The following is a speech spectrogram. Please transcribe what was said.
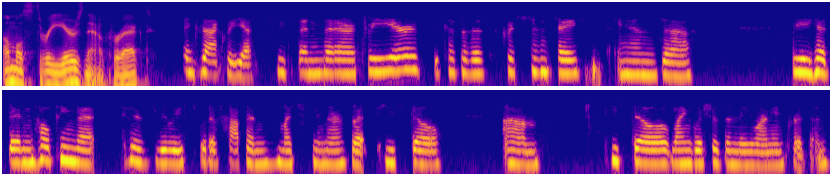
almost three years now, correct? Exactly, yes. He's been there three years because of his Christian faith, and uh, we had been hoping that his release would have happened much sooner, but he still um, he still languishes in the Iranian prison.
